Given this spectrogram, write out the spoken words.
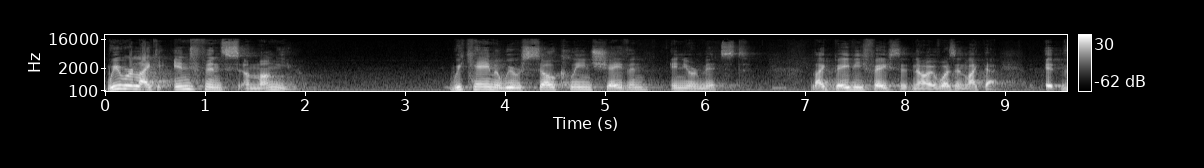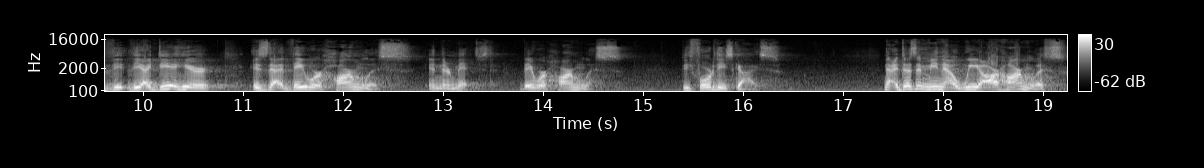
We were like infants among you. We came and we were so clean shaven in your midst, like baby faces. No, it wasn't like that. It, the, the idea here is that they were harmless in their midst. They were harmless before these guys. Now, it doesn't mean that we are harmless,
